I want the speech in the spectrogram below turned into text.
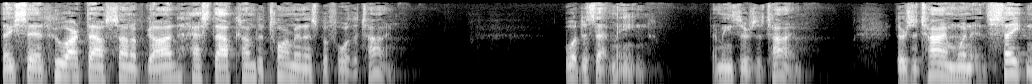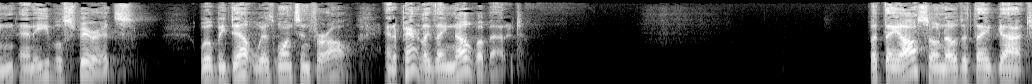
They said, Who art thou, Son of God? Hast thou come to torment us before the time? What does that mean? That means there's a time. There's a time when Satan and evil spirits will be dealt with once and for all. And apparently they know about it. But they also know that they've got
